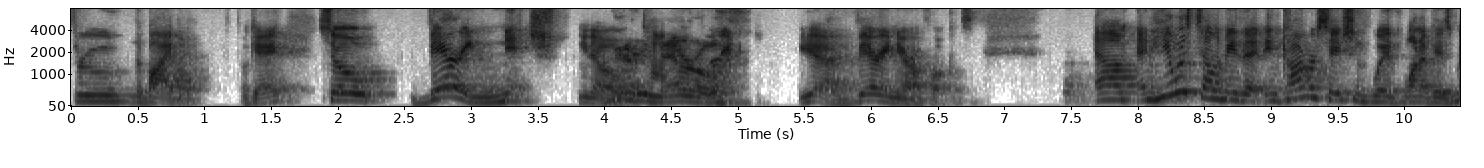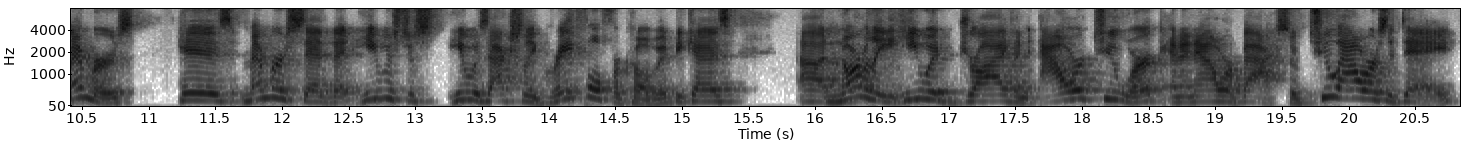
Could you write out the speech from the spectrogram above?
through the Bible. Okay. So very niche, you know, very narrow. yeah, very narrow focus. Um, and he was telling me that in conversation with one of his members, his members said that he was just, he was actually grateful for COVID because uh, normally he would drive an hour to work and an hour back. So two hours a day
